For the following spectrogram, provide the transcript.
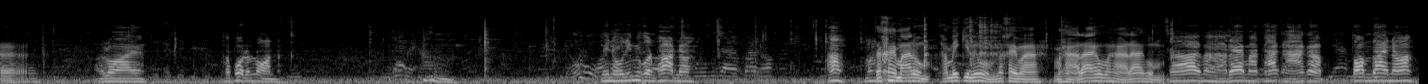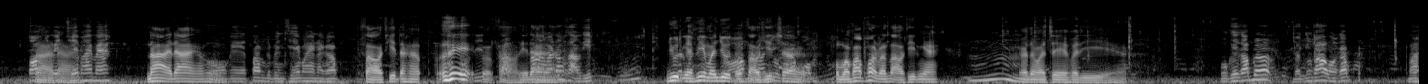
อ่าอร่อยข้าวโพดอ่อนๆอืมเมนูนี้ไม่ควรพลาดเนาะ อะมถ้าใครมาผมทำให้กินครับผมถ้าใครมามาหาได้ครับมาหาได้ผม ใช่มาหาได้มาทักหากับต้อมได้เนาะต้อมจะเป็นได้ เชฟให้ไหมได้ได้ครับผมโอเคต้อมจะเป็นเชฟให้นะครับเสาร์อาทิตย์นะครับเฮ้ยเสาร์อาทิตย์ได้ต้อมนะต้องเสาร์อาทิตย์ หยุดไงพี่มันหยุดวันเสาร์อาทิตย์อ๋อใช่มันหยุดครับผม ผมมาพักผ่อนวันเสาร์อาทิตย์ไงอืมก็จะมาเจอพอดีฮะโอเคครับเนาะเดี๋ยวกินข้าวก่อนครับมา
